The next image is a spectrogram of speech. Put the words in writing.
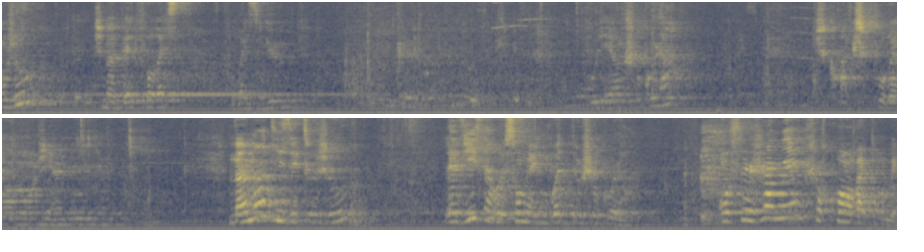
Bonjour, je m'appelle Forrest, Forrest Gump. Vous voulez un chocolat? Je crois que je pourrais en manger un million. Maman disait toujours, la vie ça ressemble à une boîte de chocolat. On ne sait jamais sur quoi on va tomber.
